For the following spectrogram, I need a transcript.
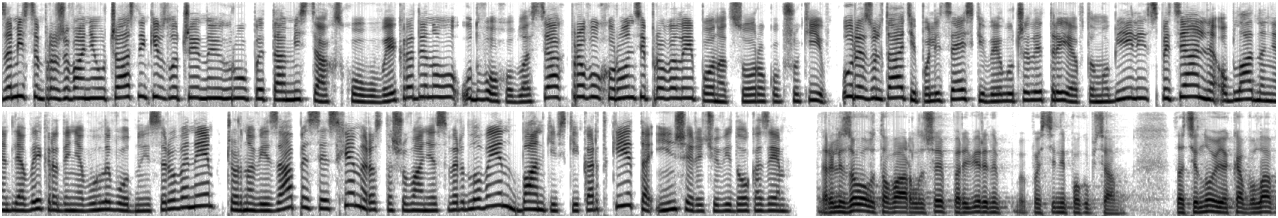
За місцем проживання учасників злочинної групи та місцях схову викраденого у двох областях правоохоронці провели понад 40 обшуків. У результаті поліцейські вилучили три автомобілі, спеціальне обладнання для викрадення вуглеводної сировини, чорнові записи, схеми розташування свердловин, банківські картки та інші речові докази. Реалізовували товар лише перевірений постійним покупцям за ціною, яка була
